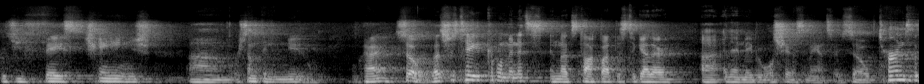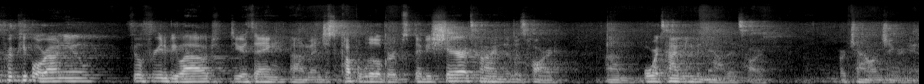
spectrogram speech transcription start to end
that you faced change um, or something new, Okay, so let's just take a couple minutes and let's talk about this together, uh, and then maybe we'll share some answers. So turn to the people around you. Feel free to be loud, do your thing, um, and just a couple little groups. Maybe share a time that was hard, um, or a time even now that's hard, or challenging or new.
